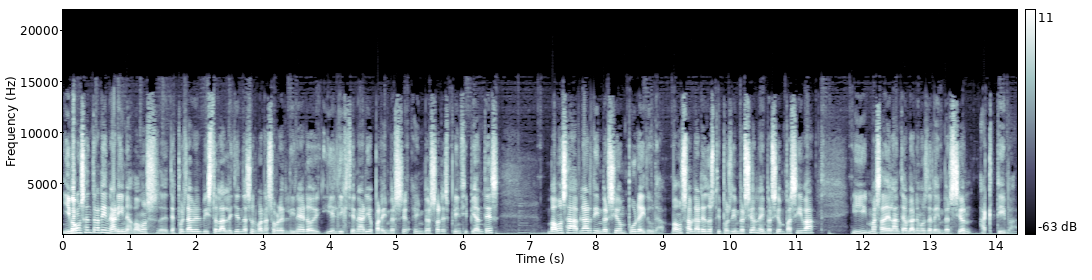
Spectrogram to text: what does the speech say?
Y vamos a entrar en harina. Vamos, eh, después de haber visto las leyendas urbanas sobre el dinero y el diccionario para inversores principiantes, vamos a hablar de inversión pura y dura. Vamos a hablar de dos tipos de inversión: la inversión pasiva y más adelante hablaremos de la inversión activa.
